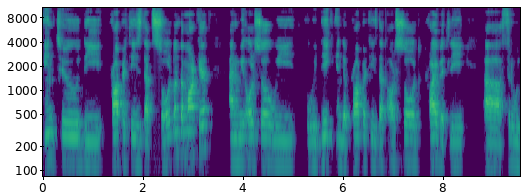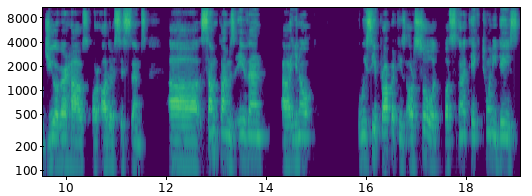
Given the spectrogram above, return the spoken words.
into the properties that sold on the market, and we also we we dig in the properties that are sold privately uh, through GeoWarehouse or other systems. Uh, sometimes even uh, you know we see properties are sold, but it's going to take 20 days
